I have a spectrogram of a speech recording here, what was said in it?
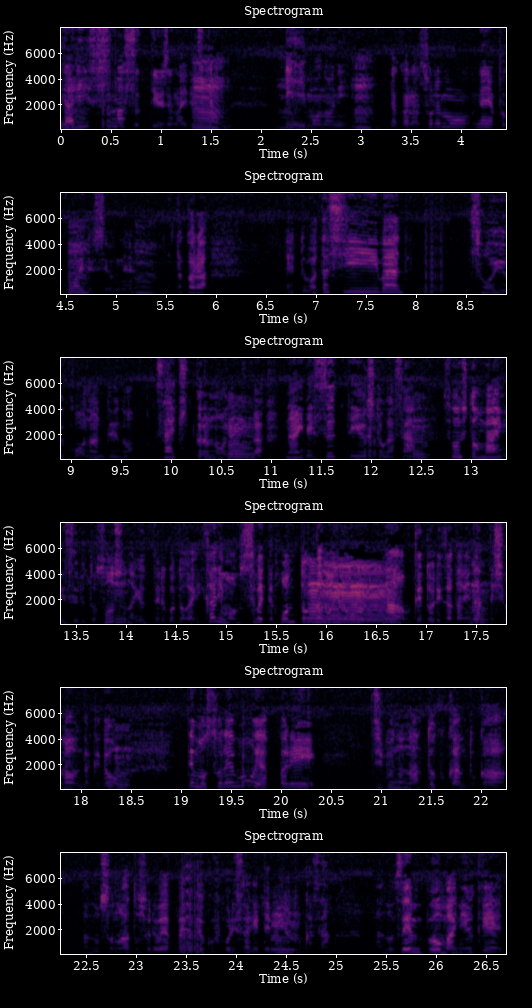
なりすますっていうじゃないですか、うん。いいものに。うんだからそれもねやっぱ怖いですよね、うん。だから、えっと、私はそういうこうなんていうの？サイキックな能力がないですっていう人がさ、うん。そういう人を前にするとその人の言ってることがいかにも全て本当かのような受け取り方になってしまうんだけど、うん。でもそれもやっぱり自分の納得感とかあのその後それをやっぱりよく掘り下げてみるとかさ、あの全部を真に受け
